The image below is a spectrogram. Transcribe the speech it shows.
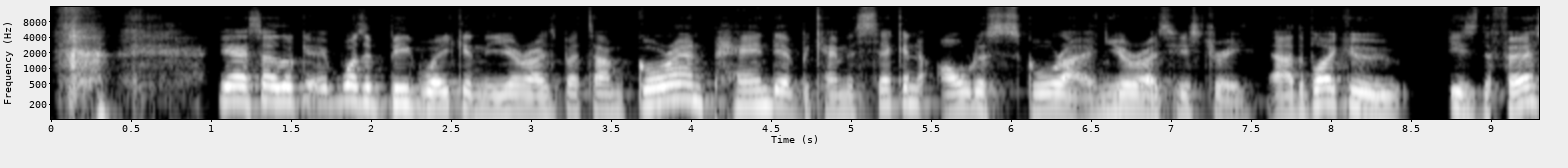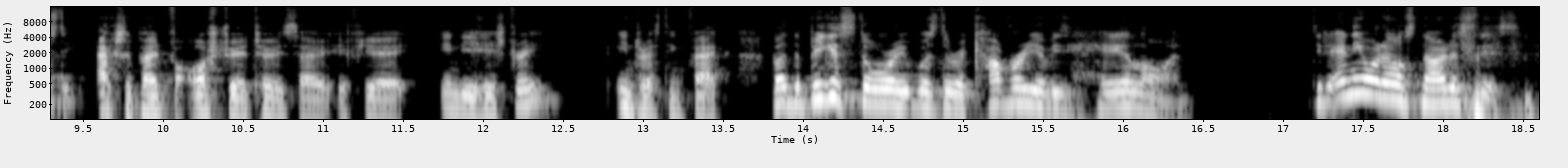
Yeah, so look, it was a big week in the Euros, but um, Goran Pandev became the second oldest scorer in Euros history. Uh, the bloke who is the first actually played for Austria too. So if you're India history, interesting fact. But the biggest story was the recovery of his hairline. Did anyone else notice this?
